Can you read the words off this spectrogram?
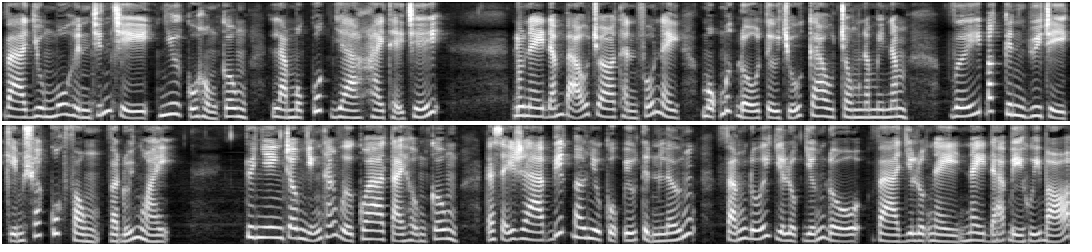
và dùng mô hình chính trị như của Hồng Kông là một quốc gia hai thể chế. Điều này đảm bảo cho thành phố này một mức độ tự chủ cao trong 50 năm, với Bắc Kinh duy trì kiểm soát quốc phòng và đối ngoại. Tuy nhiên, trong những tháng vừa qua tại Hồng Kông đã xảy ra biết bao nhiêu cuộc biểu tình lớn phản đối dự luật dẫn độ và dự luật này nay đã bị hủy bỏ.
